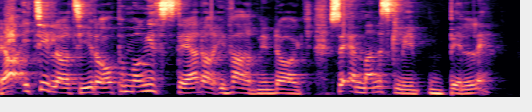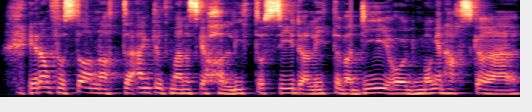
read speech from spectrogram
Ja, I tidligere tider og på mange steder i verden i dag så er menneskeliv billig. I den forstand at enkeltmennesket har lite å si, det har lite verdi, og mange herskere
